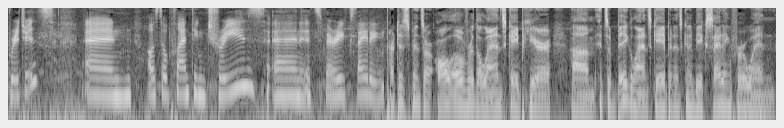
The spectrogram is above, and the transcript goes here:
bridges and also planting trees, and it's very exciting. Participants are all over the landscape here. Um, it's a big landscape, and it's going to be exciting for when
